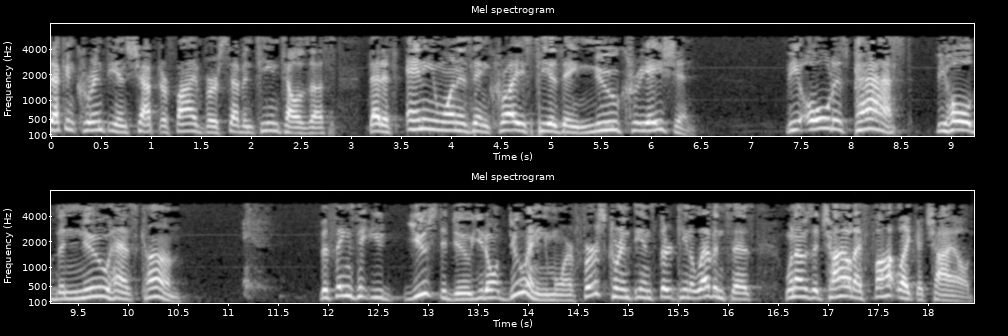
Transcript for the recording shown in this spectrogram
2 Corinthians chapter 5 verse 17 tells us that if anyone is in Christ, he is a new creation. The old is past. Behold, the new has come the things that you used to do, you don't do anymore. 1 Corinthians 13:11 says, "When I was a child, I fought like a child.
